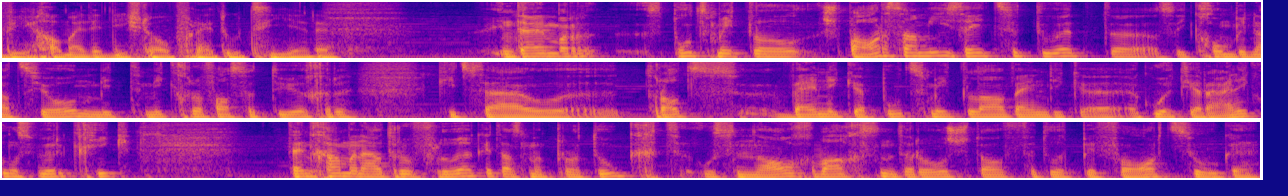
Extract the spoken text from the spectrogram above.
Wie kann man denn die Stoffe reduzieren? Indem man das Putzmittel sparsam einsetzen tut, also in Kombination mit Mikrofasertüchern, gibt es auch äh, trotz weniger Putzmittelanwendung äh, eine gute Reinigungswirkung. Dann kann man auch darauf schauen, dass man Produkte aus nachwachsenden Rohstoffen bevorzugen.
